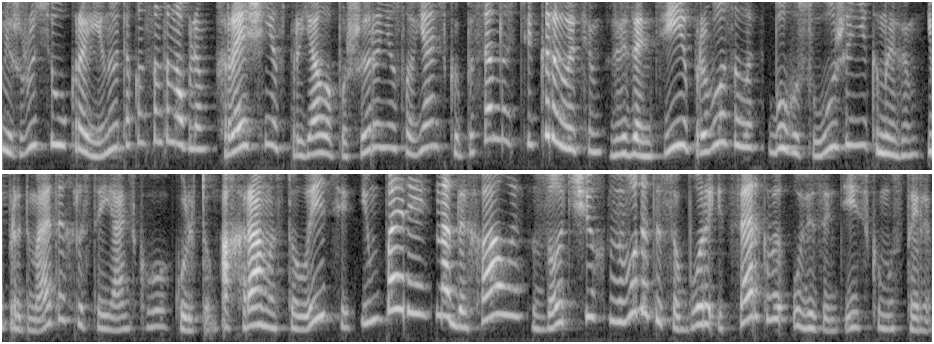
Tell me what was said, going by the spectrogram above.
між Руссю Україною та Константинополем. Хрещення сприяло поширенню слов'янської писемності кирилиці. З Візантії привозили богослужені книги предмети християнського культу. А храми столиці імперії надихали зодчих зводити собори і церкви у візантійському стилі.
